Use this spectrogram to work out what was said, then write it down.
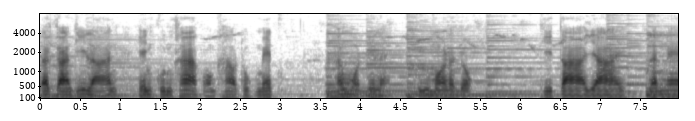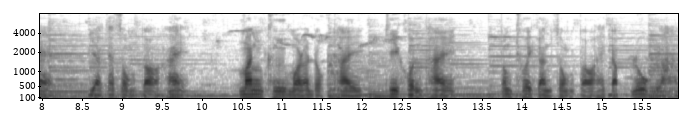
และการที่หลานเห็นคุณค่าของข้าวทุกเม็ด ทั้งหมดนี่แหละ คือมรดก ที่ตายายและแม่ อยากจะส่งต่อให้ มันคือมรดกไทยที่คนไทยต้องช่วยกันส่งต่อให้กับลูกหลาน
